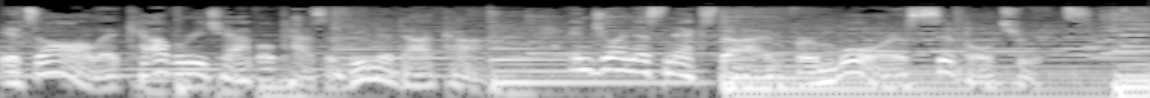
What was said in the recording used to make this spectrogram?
It's all at CalvaryChapelPasadena.com. And join us next time for more simple truths.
